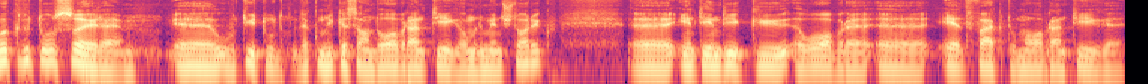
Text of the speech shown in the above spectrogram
o Aqueduto Ulceira, o título da comunicação da obra antiga ao monumento histórico, entendi que a obra é de facto uma obra antiga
